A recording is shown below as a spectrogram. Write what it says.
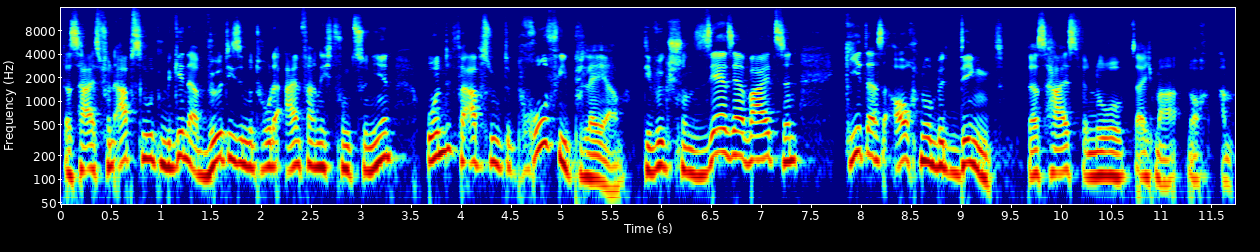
Das heißt, für einen absoluten Beginner wird diese Methode einfach nicht funktionieren und für absolute Profi-Player, die wirklich schon sehr, sehr weit sind, geht das auch nur bedingt. Das heißt, wenn du, sag ich mal, noch am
